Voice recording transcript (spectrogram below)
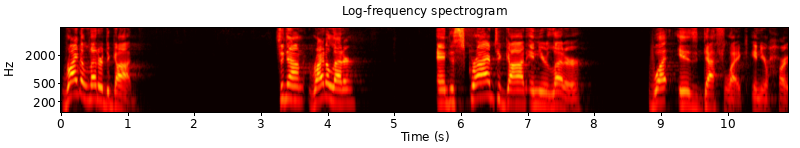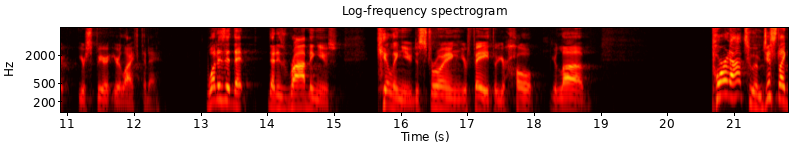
write a letter to God. Sit down, write a letter, and describe to God in your letter what is death like in your heart, your spirit, your life today. What is it that, that is robbing you killing you, destroying your faith or your hope, your love. Pour it out to him, just like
